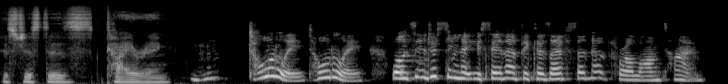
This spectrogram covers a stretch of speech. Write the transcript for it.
It's just as tiring. Mm-hmm. Totally, totally. Well, it's interesting that you say that because I've said that for a long time.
